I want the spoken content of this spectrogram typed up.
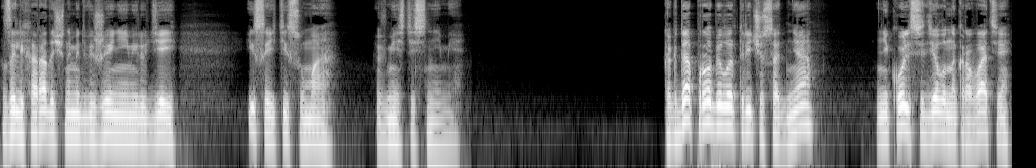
за лихорадочными движениями людей и сойти с ума вместе с ними. Когда пробило три часа дня, Николь сидела на кровати,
